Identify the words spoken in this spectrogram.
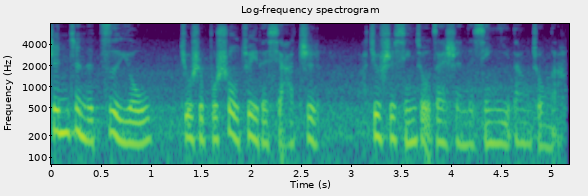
真正的自由就是不受罪的辖制，就是行走在神的心意当中啊。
